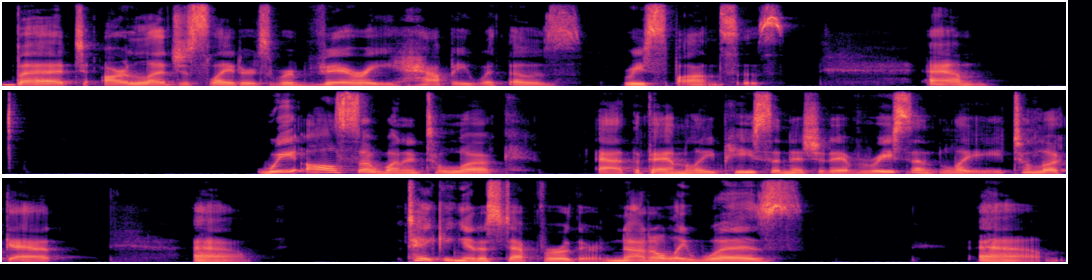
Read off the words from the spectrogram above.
but our legislators were very happy with those responses. Um, we also wanted to look at the Family Peace Initiative recently to look at uh, taking it a step further. Not only was um,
